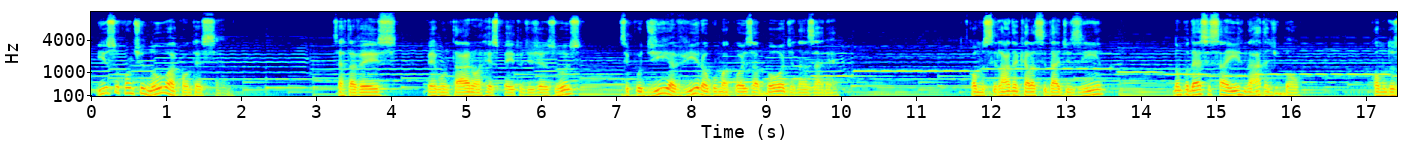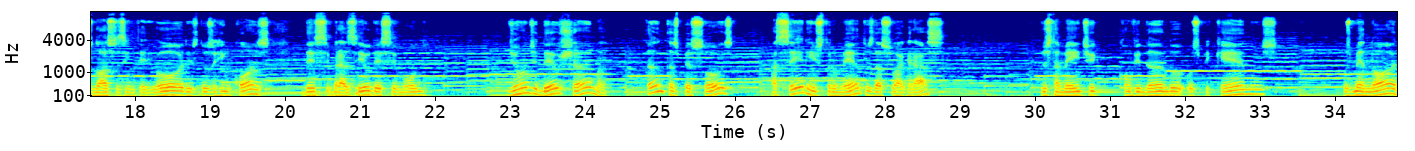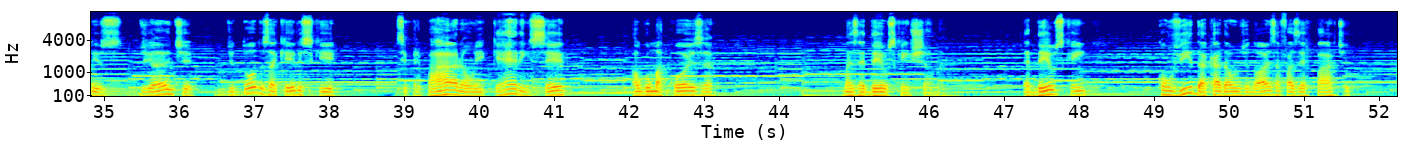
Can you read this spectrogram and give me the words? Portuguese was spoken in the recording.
isso continua acontecendo. Certa vez perguntaram a respeito de Jesus se podia vir alguma coisa boa de Nazaré. Como se lá daquela cidadezinha não pudesse sair nada de bom como dos nossos interiores, dos rincões desse Brasil, desse mundo, de onde Deus chama tantas pessoas a serem instrumentos da sua graça, justamente convidando os pequenos, os menores diante de todos aqueles que se preparam e querem ser alguma coisa, mas é Deus quem chama. É Deus quem convida cada um de nós a fazer parte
